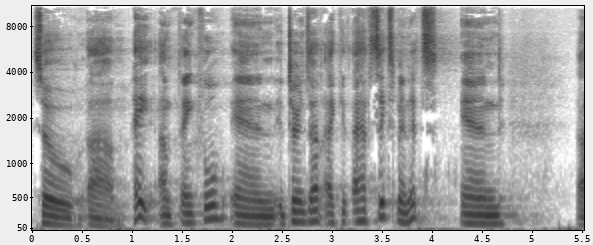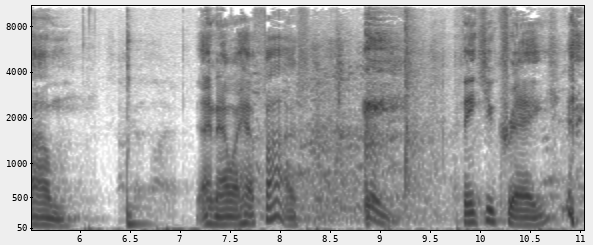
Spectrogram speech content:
so, um, hey, I'm thankful. And it turns out I, could, I have six minutes, and, um, and now I have five. Thank you, Craig.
